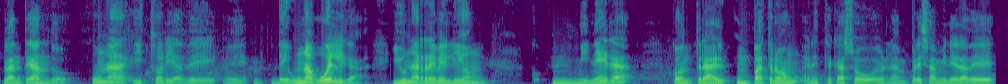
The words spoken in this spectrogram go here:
planteando una historia de, eh, de una huelga y una rebelión minera contra el- un patrón, en este caso la empresa minera de,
